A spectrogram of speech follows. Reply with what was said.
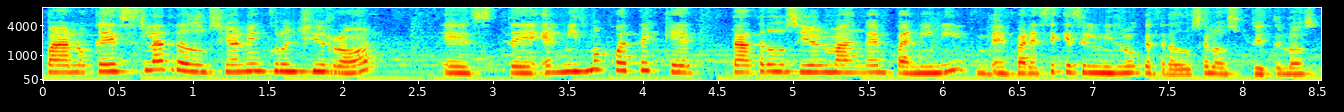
para lo que es la traducción en Crunchyroll, este, el mismo cuate que ha traducido el manga en Panini, me parece que es el mismo que traduce los subtítulos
